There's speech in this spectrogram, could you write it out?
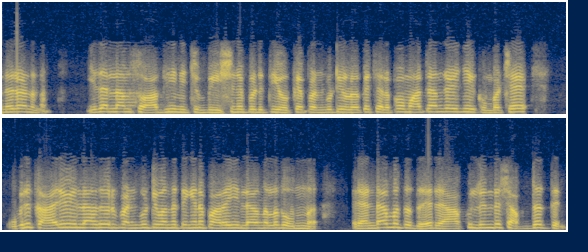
അനുരണനം. ഇതെല്ലാം സ്വാധീനിച്ചും ഭീഷണിപ്പെടുത്തിയും ഒക്കെ പെൺകുട്ടികളൊക്കെ ചിലപ്പോൾ മാറ്റാൻ കഴിഞ്ഞേക്കും. പക്ഷേ ഒരു കാര്യമില്ലാതെ ഒരു പെൺകുട്ടി വന്നിട്ട് ഇങ്ങനെ പറയില്ല എന്നുള്ളത് ഒന്ന്. രണ്ടാമത്തത് രാഹുലിന്റെ ശബ്ദത്തിൽ.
